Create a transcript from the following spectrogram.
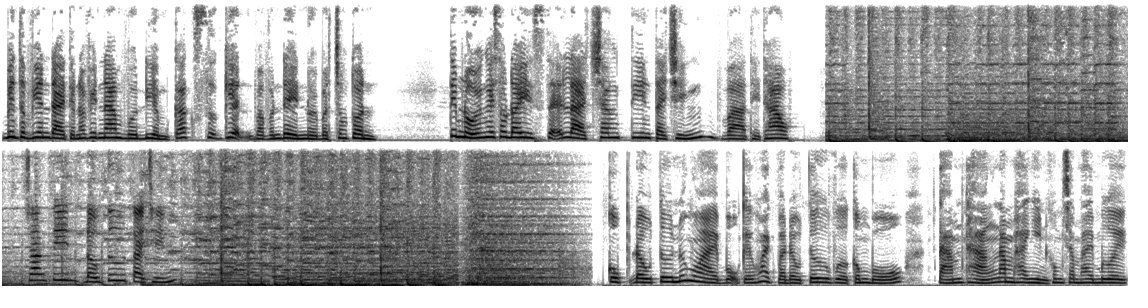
Biên tập viên Đài Tiếng Nói Việt Nam vừa điểm các sự kiện và vấn đề nổi bật trong tuần. Tiếp nối ngay sau đây sẽ là trang tin tài chính và thể thao. Trang tin đầu tư tài chính Cục Đầu tư nước ngoài Bộ Kế hoạch và Đầu tư vừa công bố 8 tháng năm 2020,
